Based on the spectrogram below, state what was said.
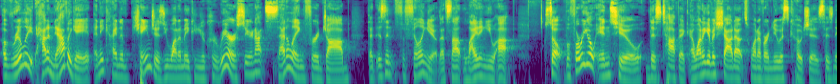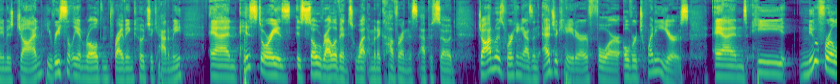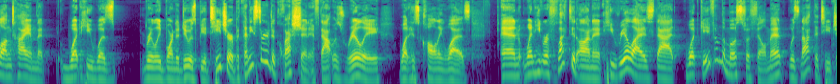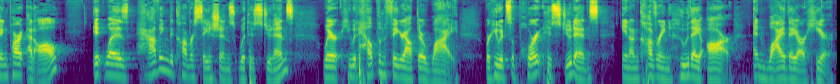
of really how to navigate any kind of changes you want to make in your career so you're not settling for a job that isn't fulfilling you, that's not lighting you up. So, before we go into this topic, I want to give a shout out to one of our newest coaches. His name is John. He recently enrolled in Thriving Coach Academy, and his story is, is so relevant to what I'm going to cover in this episode. John was working as an educator for over 20 years, and he knew for a long time that what he was really born to do is be a teacher, but then he started to question if that was really what his calling was. And when he reflected on it, he realized that what gave him the most fulfillment was not the teaching part at all. It was having the conversations with his students where he would help them figure out their why, where he would support his students in uncovering who they are and why they are here.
